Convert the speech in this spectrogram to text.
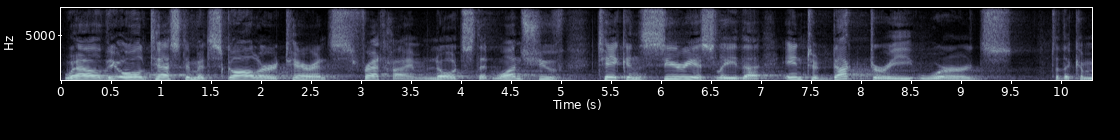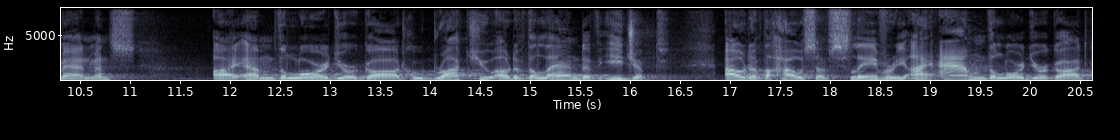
Well, the Old Testament scholar Terence Fretheim notes that once you've taken seriously the introductory words to the commandments, I am the Lord your God who brought you out of the land of Egypt out of the house of slavery. I am the Lord your God.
